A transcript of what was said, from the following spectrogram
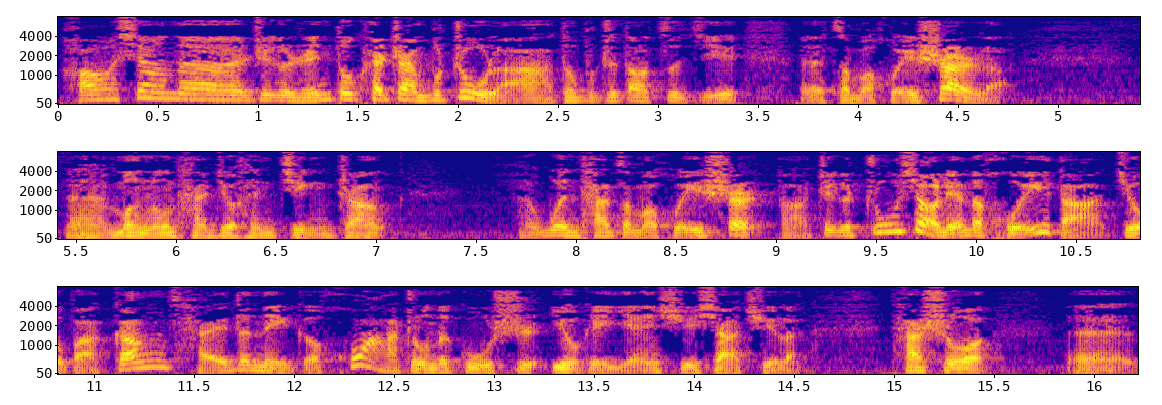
好像呢这个人都快站不住了啊，都不知道自己呃怎么回事了。呃，梦龙潭就很紧张，问他怎么回事啊？这个朱孝廉的回答就把刚才的那个话中的故事又给延续下去了。他说：“呃，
